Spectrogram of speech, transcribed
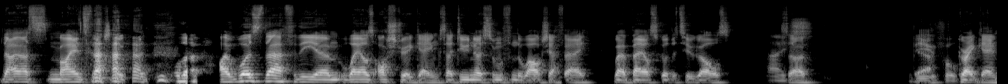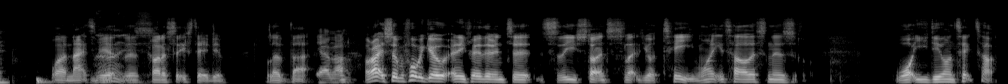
that's my international. Although I was there for the um, Wales Austria game because I do know someone from the Welsh FA where Bale scored the two goals. Nice. So yeah, Beautiful. great game. What a night to be at the Nice. Cardiff City Stadium. Love that. Yeah, man. All right, so before we go any further into so you starting to select your team, why don't you tell our listeners what you do on TikTok?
